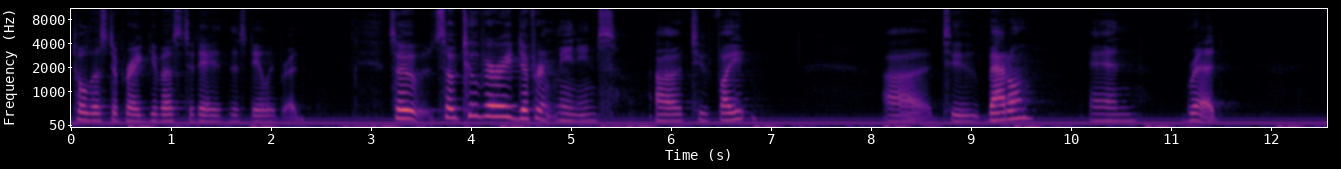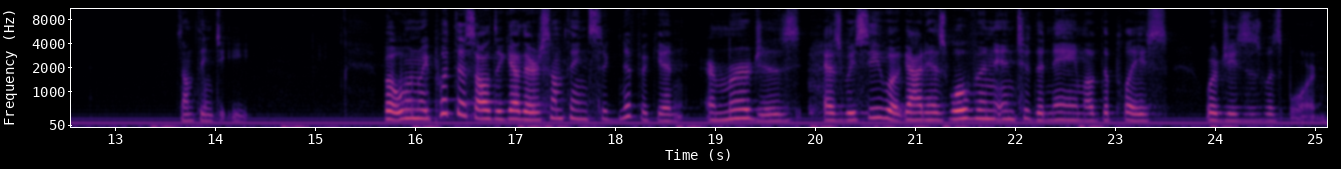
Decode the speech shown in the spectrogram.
told us to pray, give us today this daily bread. So, so two very different meanings uh, to fight, uh, to battle, and bread, something to eat. But when we put this all together, something significant emerges as we see what God has woven into the name of the place where Jesus was born.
